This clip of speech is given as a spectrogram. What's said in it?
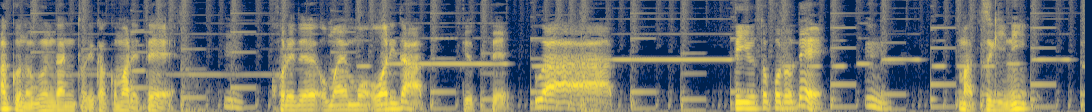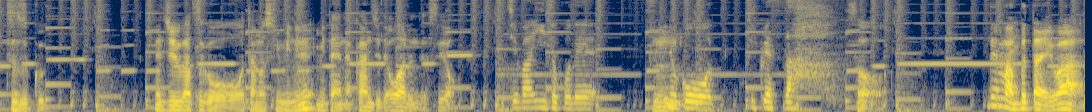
悪の軍団に取り囲まれて、うんこれでお前も終わりだって言って、うわーっていうところで、うんまあ次に続く。で10月号をお楽しみにね、みたいな感じで終わるんですよ。一番いいとこで次の号行くやつだそう。で、まあはい舞台は、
